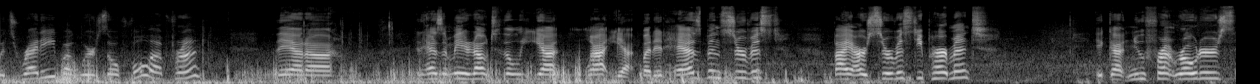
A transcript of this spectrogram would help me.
it's ready, but we're so full up front that uh, it hasn't made it out to the lot yet. But it has been serviced by our service department. It got new front rotors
